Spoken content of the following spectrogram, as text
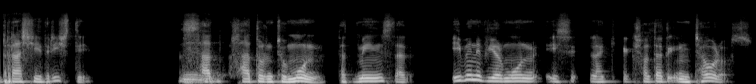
Rashi Sat- Saturn to Moon, that means that even if your moon is like exalted in Taurus,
